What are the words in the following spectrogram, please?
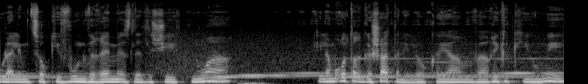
אולי למצוא כיוון ורמז לאיזושהי תנועה, כי למרות הרגשת אני לא קיים והריק הקיומי,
